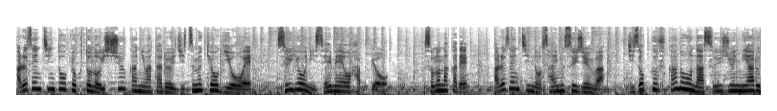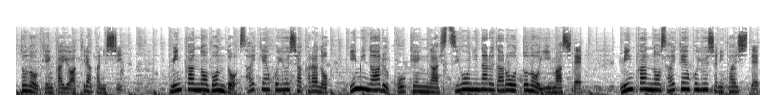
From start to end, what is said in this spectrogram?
アルゼンチン当局との1週間にわたる実務協議を終え水曜に声明を発表。その中でアルゼンチンの債務水準は持続不可能な水準にあるとの見解を明らかにし民間のボンド債権保有者からの意味のある貢献が必要になるだろうとの言い回しで民間の債権保有者に対して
